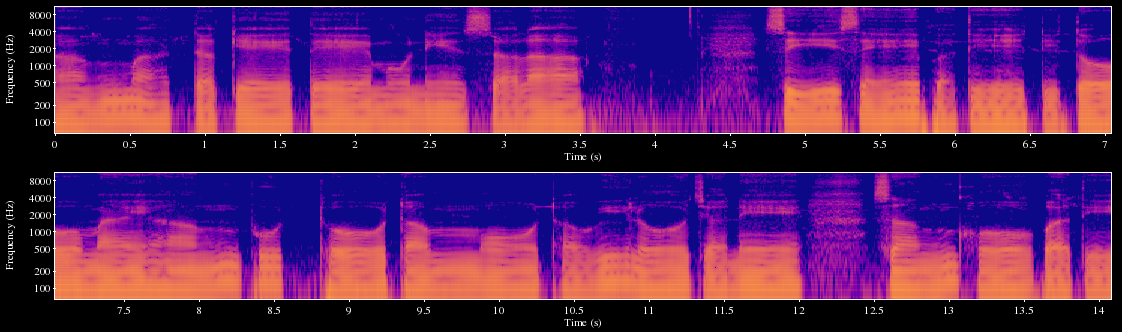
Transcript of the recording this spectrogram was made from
หังมัตตเกเตมุนิสลาสีเสปฏิติโตไมหังพุทโธธรรมโมทวิโลจเน สังโฆปฏิ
